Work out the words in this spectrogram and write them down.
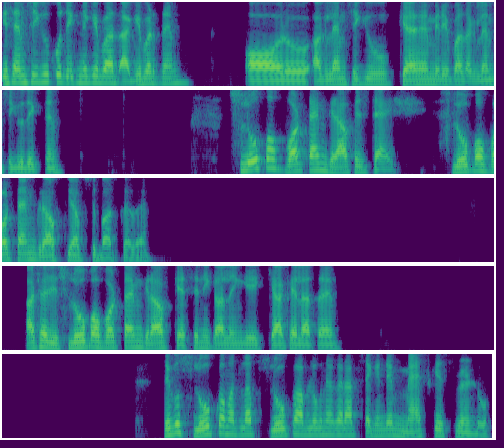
इस एमसीक्यू को देखने के बाद आगे बढ़ते हैं। और अगला एमसीक्यू क्या है मेरे पास? अगला एमसीक्यू देखते हैं। Slope of what time graph is dash slope of what time graph की आपसे बात कर रहा है। अच्छा जी slope of what time graph कैसे निकालेंगे? क्या कहलाता है? देखो स्लोप का मतलब स्लोप का आप लोगों ने अगर आप सेकंड टाइम मैथ्स के स्टूडेंट हो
